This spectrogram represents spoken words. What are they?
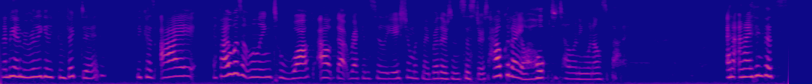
And I began to be really getting convicted because I, if I wasn't willing to walk out that reconciliation with my brothers and sisters, how could I hope to tell anyone else about it? And, and I think that's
